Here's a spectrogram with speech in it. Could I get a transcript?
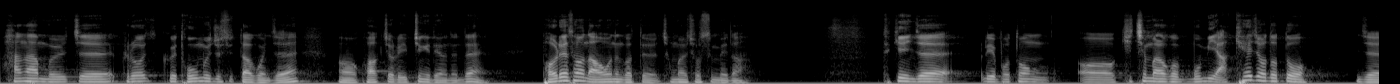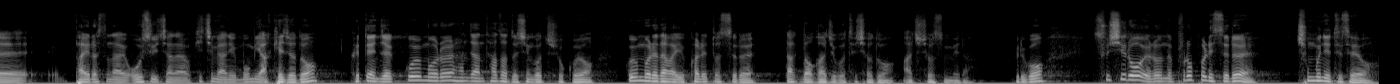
항암 물질 그 도움을 줄 수 있다고 이제 어, 과학적으로 입증이 되었는데 벌에서 나오는 것들 정말 좋습니다 특히 이제 우리 보통 어, 기침을 하고 몸이 약해져도 또 이제 바이러스나 올 수 있잖아요. 기침이 아니고 몸이 약해져도 그때 이제 꿀물을 한 잔 타서 드신 것도 좋고요. 꿀물에다가 유칼립투스를 딱 넣어가지고 드셔도 아주 좋습니다. 그리고 수시로 여러분들 프로폴리스를 충분히 드세요.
